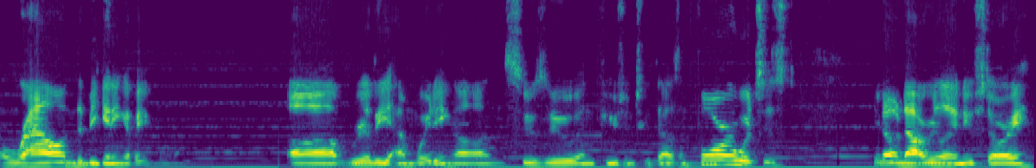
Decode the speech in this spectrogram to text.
around the beginning of April. Uh, really, I'm waiting on Suzu and Fusion 2004, which is, you know, not really a new story,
